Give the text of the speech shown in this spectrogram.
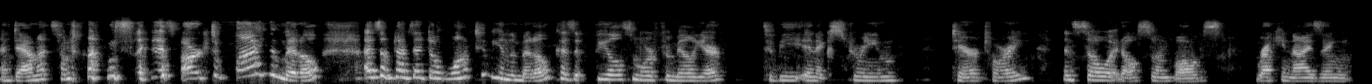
And damn it, sometimes it is hard to find the middle. And sometimes I don't want to be in the middle because it feels more familiar to be in extreme territory. And so it also involves recognizing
